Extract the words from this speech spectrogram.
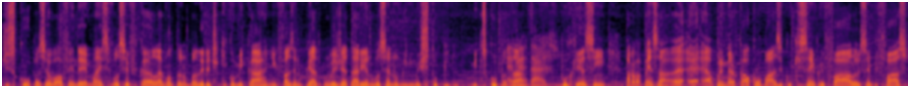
Desculpa se eu vou ofender, mas se você fica levantando bandeira de que come carne e fazendo piada com vegetariano, você é no mínimo estúpido. Me desculpa, é tá? verdade. Porque assim, para pra pensar, é, é- é o primeiro cálculo básico que sempre falo, eu sempre faço,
